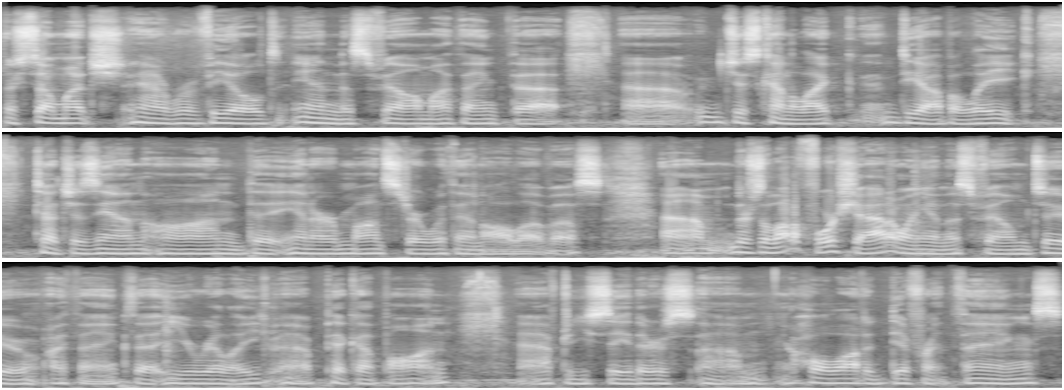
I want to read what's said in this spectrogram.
there's so much uh, revealed in this film. I think that uh, just kind of like Diabolique touches in on the inner monster within all of us. Um, there's a lot of foreshadowing in this film too. I think that you really uh, pick up on after you see there's um, a whole lot of different things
